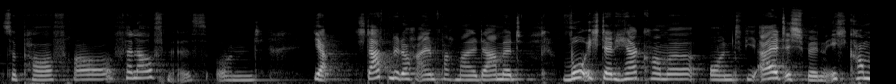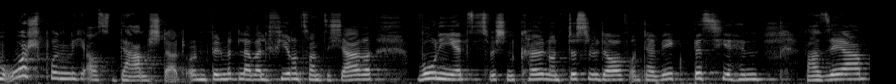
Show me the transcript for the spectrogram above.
zur Powerfrau verlaufen ist. Und ja, starten wir doch einfach mal damit, wo ich denn herkomme und wie alt ich bin. Ich komme ursprünglich aus Darmstadt und bin mittlerweile 24 Jahre, wohne jetzt zwischen Köln und Düsseldorf und der Weg bis hierhin war sehr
